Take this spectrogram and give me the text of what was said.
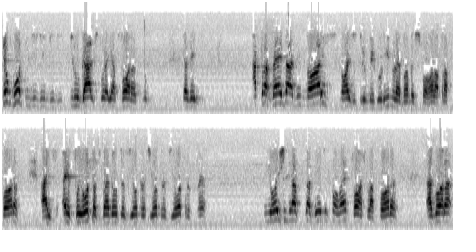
tem um monte de, de- de- de lugares por aí afora. no- quer dizer, através da, de nós, nós, o Trio Virgulino, levamos esse forró lá para fora. Aí, aí foi outras bandas, outras e outras e outras e outras, né? E hoje, graças a Deus, o forró é forte lá fora. Agora,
